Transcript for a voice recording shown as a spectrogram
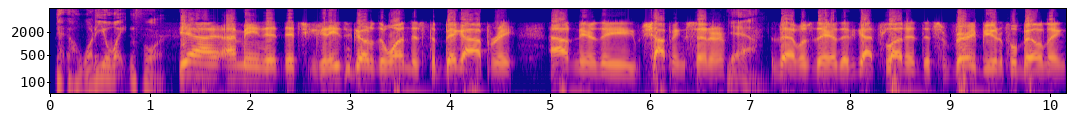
what are you waiting for? Yeah, I mean, it, it's you can either go to the one that's the big Opry out near the shopping center. Yeah, that was there that got flooded. That's a very beautiful building,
